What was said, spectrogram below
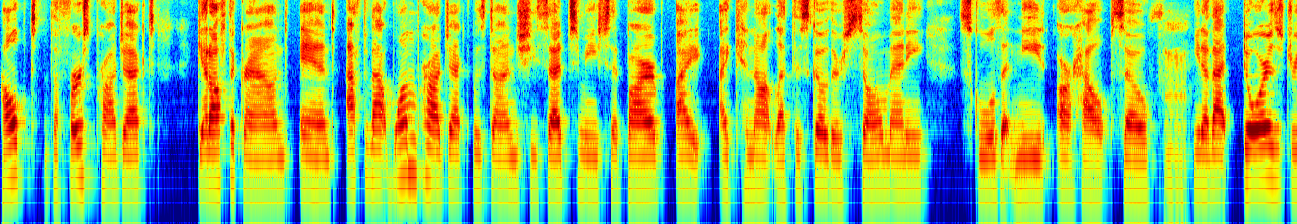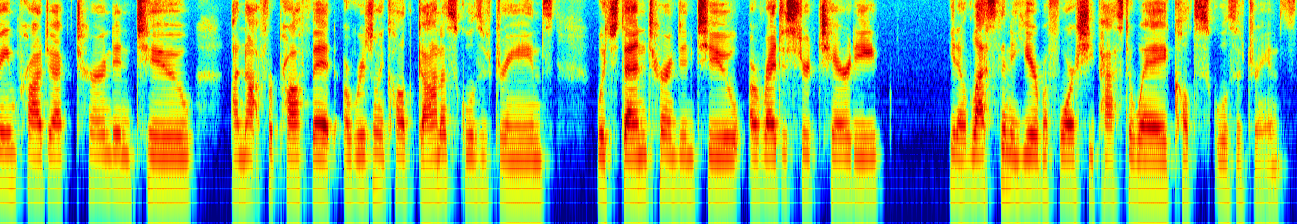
helped the first project get off the ground. And after that one project was done, she said to me, she said, Barb, I I cannot let this go. There's so many schools that need our help. So, hmm. you know, that Dora's Dream project turned into a not-for-profit originally called Ghana Schools of Dreams, which then turned into a registered charity you know, less than a year before she passed away called Schools of Dreams.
